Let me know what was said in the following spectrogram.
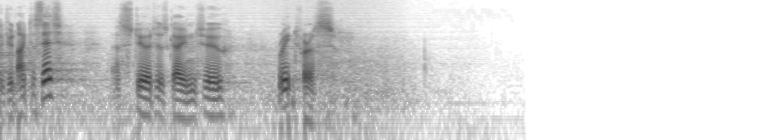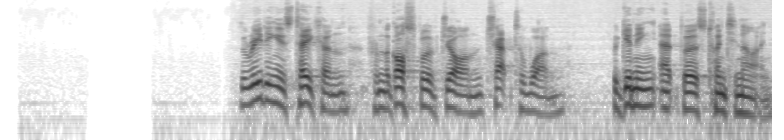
if you'd like to sit, Stuart is going to read for us. The reading is taken from the Gospel of John, chapter 1, beginning at verse 29.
